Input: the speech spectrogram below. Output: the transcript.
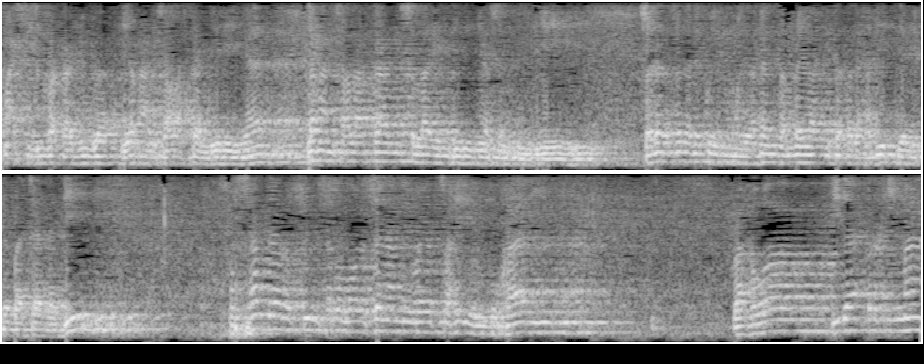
masih neraka juga. Jangan salahkan dirinya, jangan salahkan selain dirinya sendiri. Saudara-saudaraku yang memuliakan sampailah kita pada hadis yang kita baca tadi Bersabda Rasul sallallahu alaihi wasallam riwayat sahih Bukhari bahwa tidak beriman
